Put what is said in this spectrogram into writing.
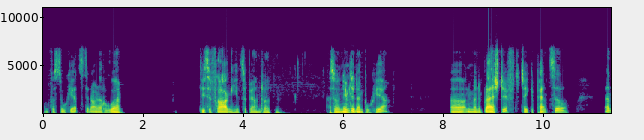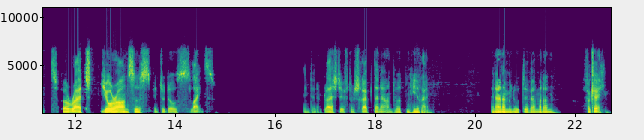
und versuch jetzt in aller Ruhe diese Fragen hier zu beantworten. Also nimm dir dein Buch her, uh, nimm einen Bleistift, take a pencil and uh, write your answers into those lines. Nimm deinen Bleistift und schreib deine Antworten hier rein. In einer Minute werden wir dann vergleichen.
